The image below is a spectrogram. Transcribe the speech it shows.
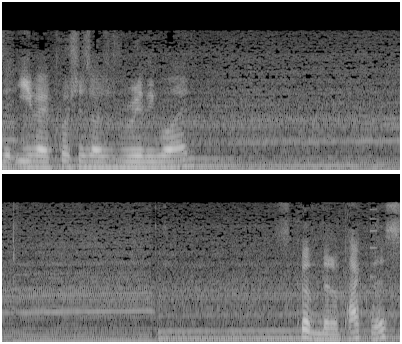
The Evo pushes us really wide. It's a good little pack this.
